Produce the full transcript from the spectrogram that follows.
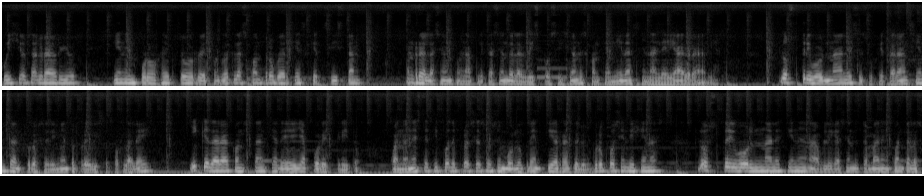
juicios agrarios tienen por objeto resolver las controversias que existan en relación con la aplicación de las disposiciones contenidas en la ley agraria. Los tribunales se sujetarán siempre al procedimiento previsto por la ley y quedará constancia de ella por escrito cuando en este tipo de procesos se involucren tierras de los grupos indígenas, los tribunales tienen la obligación de tomar en cuenta las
